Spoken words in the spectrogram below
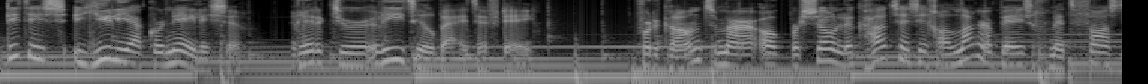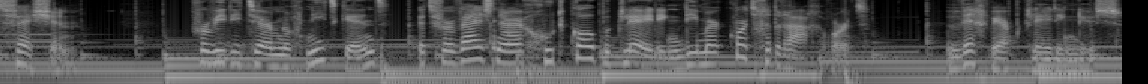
Dit is Julia Cornelissen, redacteur retail bij het FD. Voor de krant, maar ook persoonlijk, houdt zij zich al langer bezig met fast fashion. Voor wie die term nog niet kent, het verwijst naar goedkope kleding die maar kort gedragen wordt. Wegwerpkleding dus.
